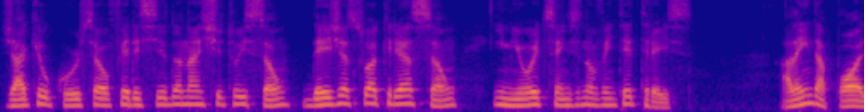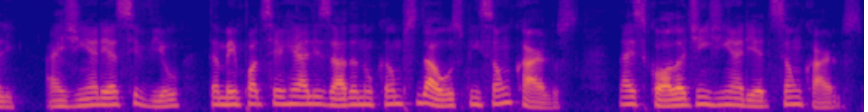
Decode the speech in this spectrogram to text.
já que o curso é oferecido na instituição desde a sua criação em 1893. Além da Poli, a Engenharia Civil também pode ser realizada no campus da USP em São Carlos, na Escola de Engenharia de São Carlos.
